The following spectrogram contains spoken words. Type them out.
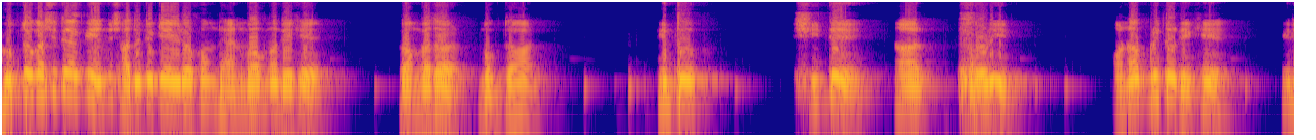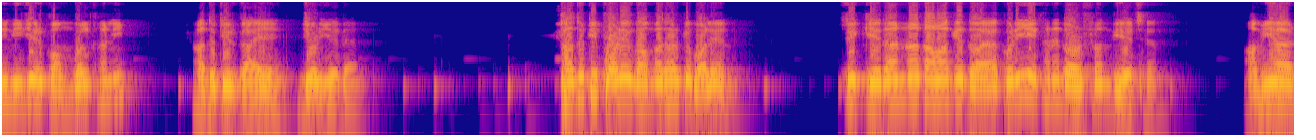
গুপ্তকাশীতে একদিন সাধুটিকে এইরকম ধ্যানমগ্ন দেখে গঙ্গাধর মুগ্ধ হন। কিন্তু শীতে তার শরীর অনাবৃত দেখে তিনি নিজের কম্বলখানি সাধুটির গায়ে জড়িয়ে দেন। সাধুটি পরে গঙ্গাধরকে বলেন, শ্রী কেদারনাথ আমাকে দয়া করেই এখানে দর্শন দিয়েছেন। আমি আর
